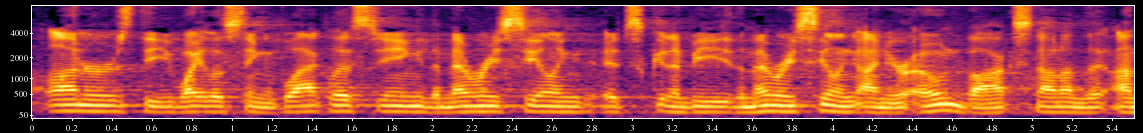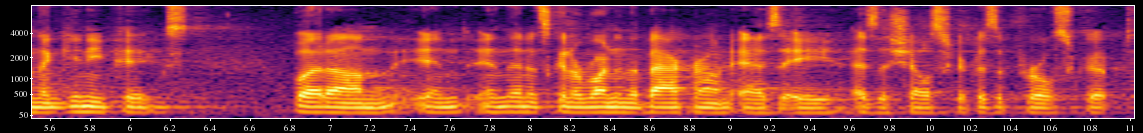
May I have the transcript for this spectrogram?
honors the whitelisting and blacklisting, the memory sealing. It's going to be the memory sealing on your own box, not on the on the guinea pigs. But um, and and then it's going to run in the background as a as a shell script as a Perl script.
